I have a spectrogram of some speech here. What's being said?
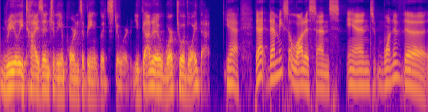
really ties into the importance of being a good steward. You've got to work to avoid that. Yeah, that that makes a lot of sense. And one of the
